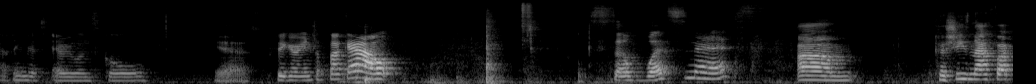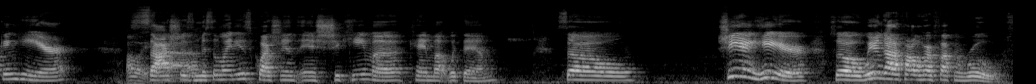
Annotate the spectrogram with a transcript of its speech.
I think that's everyone's goal. Yes. Figuring the fuck out. So what's next? Um, cause she's not fucking here. Oh, Sasha's yeah. miscellaneous questions and Shakima came up with them. So she ain't here, so we ain't gotta follow her fucking rules.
